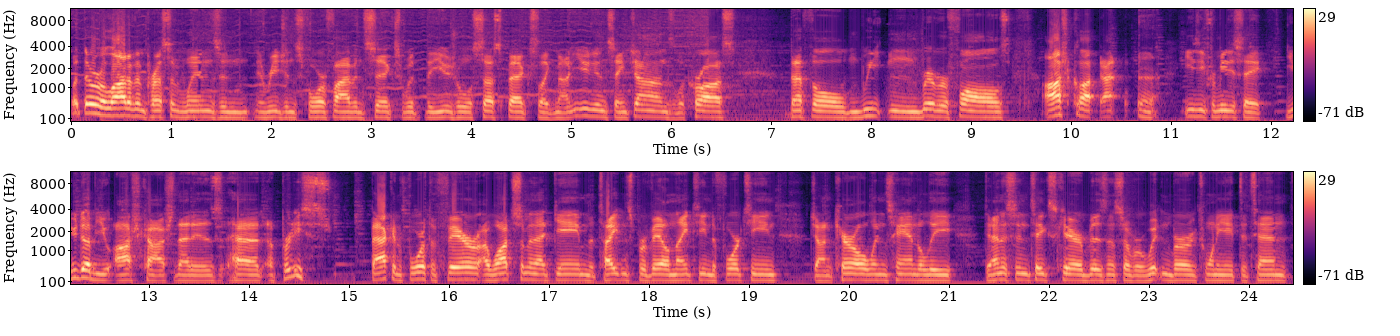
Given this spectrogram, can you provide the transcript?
But there were a lot of impressive wins in, in regions 4, 5, and 6 with the usual suspects like Mount Union, St. John's, La Crosse, Bethel, Wheaton, River Falls. Oshkosh, uh, easy for me to say, UW Oshkosh, that is, had a pretty back and forth affair. I watched some of that game. The Titans prevail 19 to 14. John Carroll wins handily. Denison takes care of business over Wittenberg 28 to 10.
